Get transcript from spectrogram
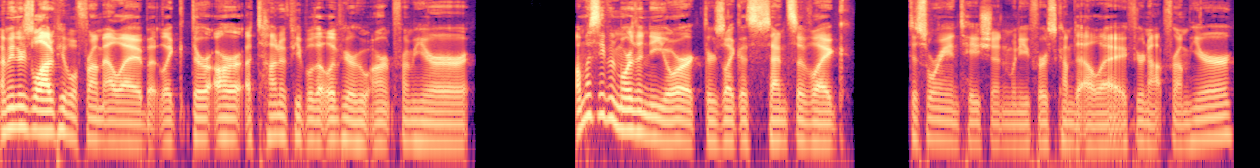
I mean there's a lot of people from LA, but like there are a ton of people that live here who aren't from here. Almost even more than New York, there's like a sense of like disorientation when you first come to LA if you're not from here.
